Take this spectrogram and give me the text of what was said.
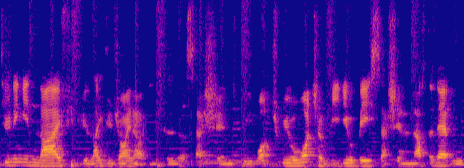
tuning in live, if you'd like to join our internal sessions, we watch, we will watch a video based session. And after that, we'll,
